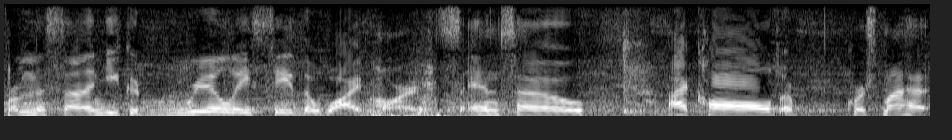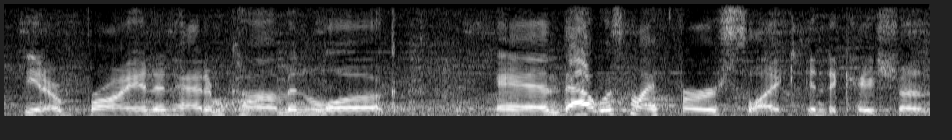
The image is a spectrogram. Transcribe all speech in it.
from the sun, you could really see the white marks. And so I called, of course, my, you know, Brian, and had him come and look. And that was my first, like, indication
